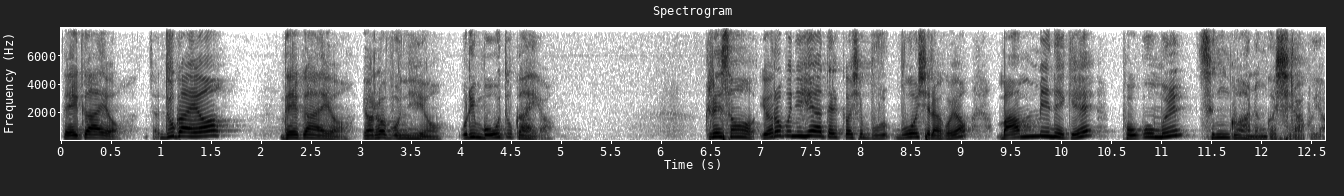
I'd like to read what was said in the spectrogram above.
내가요. 누가요? 내가요. 여러분이요. 우리 모두가요. 그래서 여러분이 해야 될 것이 무, 무엇이라고요? 만민에게 복음을 증거하는 것이라고요.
